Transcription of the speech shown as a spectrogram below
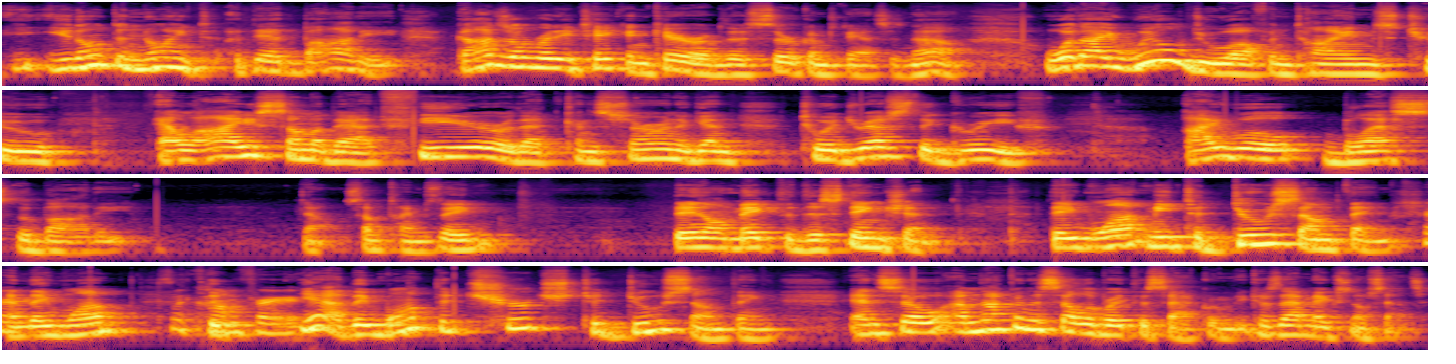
you don't anoint a dead body. God's already taken care of the circumstances now. What I will do oftentimes to allay some of that fear or that concern, again, to address the grief, I will bless the body. Now, sometimes they they don't make the distinction. They want me to do something, sure. and they want it's a comfort. The, yeah, they want the church to do something. And so I'm not going to celebrate the sacrament because that makes no sense.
